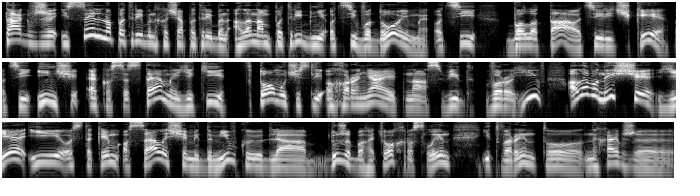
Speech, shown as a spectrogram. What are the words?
так вже і сильно потрібен, хоча потрібен, але нам потрібні оці водойми, оці болота, оці річки, оці інші екосистеми, які в тому числі охороняють нас від ворогів, але вони ще є і ось таким оселищем і домівкою для дуже багатьох рослин і тварин. То нехай вже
